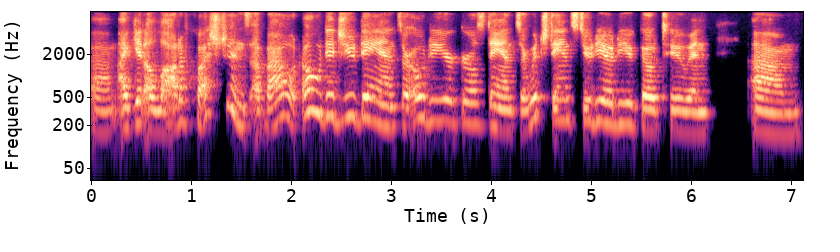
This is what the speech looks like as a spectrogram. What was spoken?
um, I get a lot of questions about, oh, did you dance? Or, oh, do your girls dance? Or which dance studio do you go to? And um,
